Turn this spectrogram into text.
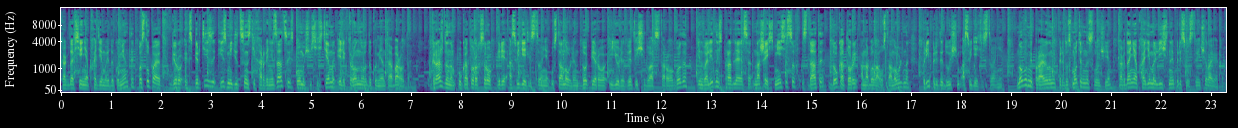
когда все необходимые документы поступают в бюро экспертизы из медицинских организаций с помощью системы электронного документооборота. Гражданам, у которых срок переосвидетельствования установлен до 1 июля 2022 года, инвалидность продляется на 6 месяцев с даты, до которой она была установлена при предыдущем освидетельствовании. Новыми правилами предусмотрены случаи, когда необходимо личное присутствие человека.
